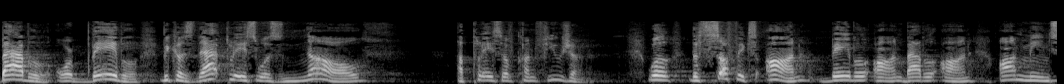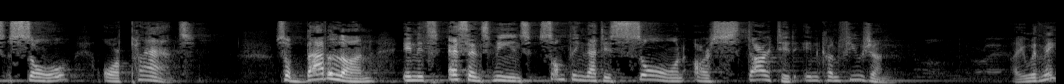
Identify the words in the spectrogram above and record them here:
Babel or Babel because that place was now a place of confusion. Well, the suffix on, Babel on, Babel on, on means sow or plant. So Babylon in its essence means something that is sown or started in confusion. Are you with me?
